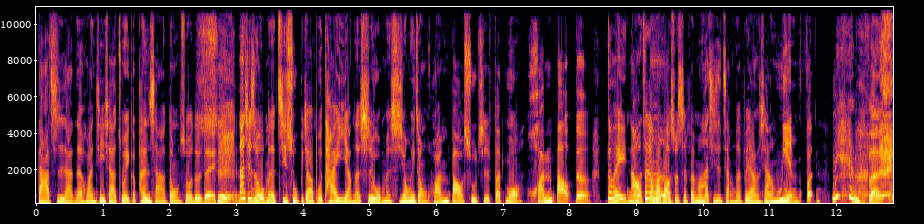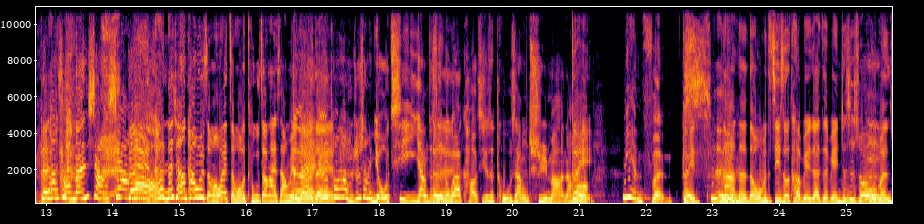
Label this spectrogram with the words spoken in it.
大自然的环境下做一个喷洒的动作，对不对？是。那其实我们的技术比较不太一样的是，我们是用一种环保树脂粉末，环保的，对。然后这个环保树脂粉末，它其实长得非常像面粉，面粉，对，它好难想象，对，很难想象它为什么会怎么涂装在上面，对不对？因为通常我们就像油漆一样，就是如果要烤漆，就是涂上去嘛，然后。面粉对，是那那那我们的技术特别在这边，就是说我们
